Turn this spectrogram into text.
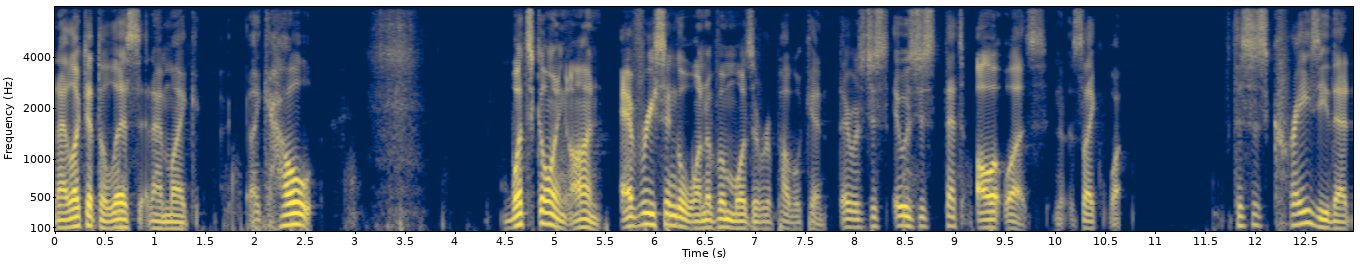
And I looked at the list and I'm like like how what's going on? Every single one of them was a Republican. There was just it was just that's all it was. And it was like what this is crazy that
